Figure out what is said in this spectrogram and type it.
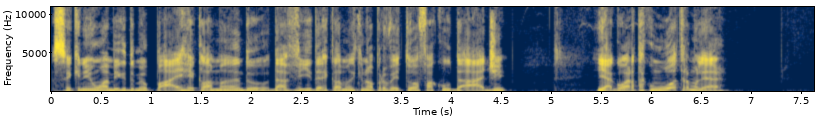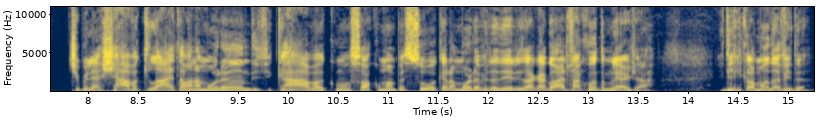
ser que nenhum amigo do meu pai reclamando da vida, reclamando que não aproveitou a faculdade e agora tá com outra mulher. Tipo, ele achava que lá ele tava namorando e ficava com, só com uma pessoa que era amor da vida dele, que agora ele tá com outra mulher já. E reclamando da vida.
